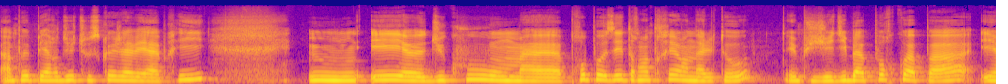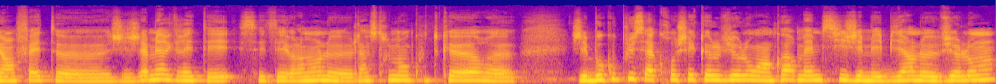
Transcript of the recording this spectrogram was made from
un peu perdu tout ce que j'avais appris. Hum, Et euh, du coup, on m'a proposé de rentrer en alto. Et puis j'ai dit bah pourquoi pas? Et en fait, euh, j'ai jamais regretté. C'était vraiment l'instrument coup de cœur. Euh, j'ai beaucoup plus accroché que le violon encore, même si j'aimais bien le violon.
